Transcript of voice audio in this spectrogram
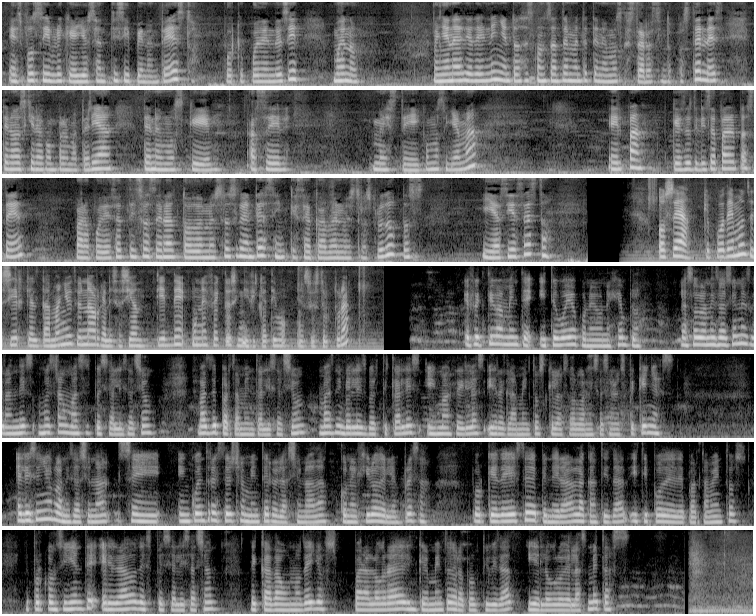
es posible que ellos se anticipen ante esto, porque pueden decir, bueno, Mañana es Día del Niño, entonces constantemente tenemos que estar haciendo pasteles, tenemos que ir a comprar material, tenemos que hacer, este, ¿cómo se llama? El pan que se utiliza para el pastel para poder satisfacer a todos nuestros clientes sin que se acaben nuestros productos. Y así es esto. O sea, que podemos decir que el tamaño de una organización tiene un efecto significativo en su estructura. Efectivamente, y te voy a poner un ejemplo. Las organizaciones grandes muestran más especialización, más departamentalización, más niveles verticales y más reglas y reglamentos que las organizaciones pequeñas. El diseño organizacional se encuentra estrechamente relacionada con el giro de la empresa, porque de este dependerá la cantidad y tipo de departamentos y por consiguiente el grado de especialización de cada uno de ellos para lograr el incremento de la productividad y el logro de las metas.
